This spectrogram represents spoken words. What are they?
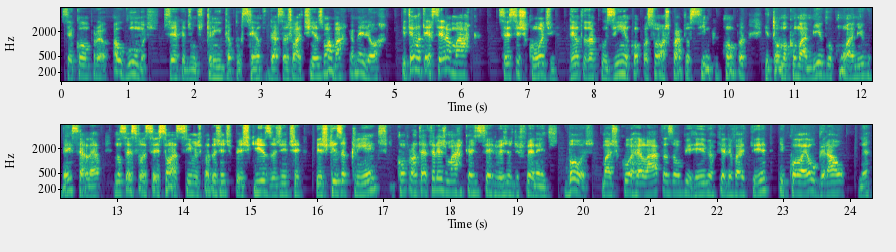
Você compra algumas, cerca de uns 30% dessas latinhas, uma marca melhor. E tem uma terceira marca, você se esconde dentro da cozinha, compra só umas quatro ou cinco, compra e toma com um amigo com um amigo bem seleto. Não sei se vocês são assim, mas quando a gente pesquisa, a gente pesquisa clientes que compram até três marcas de cerveja diferentes. Boas, mas correlatas ao behavior que ele vai ter e qual é o grau né,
